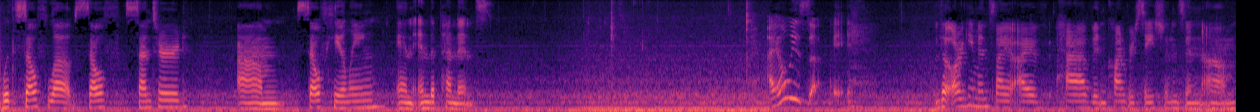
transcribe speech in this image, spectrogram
With self-love, self-centered, um, self-healing, and independence. I always, uh, the arguments I I've have in conversations and um,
